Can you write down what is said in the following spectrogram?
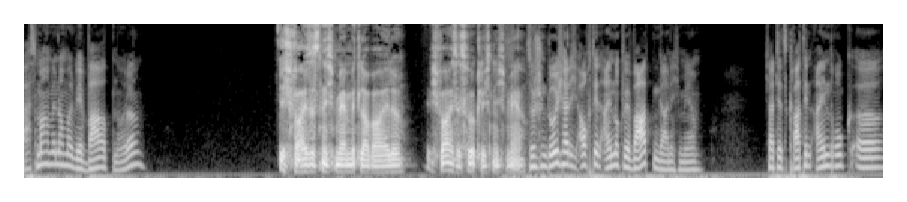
Was machen wir nochmal? Wir warten, oder? ich weiß es nicht mehr mittlerweile. Ich weiß es wirklich nicht mehr. Zwischendurch hatte ich auch den Eindruck, wir warten gar nicht mehr. Ich hatte jetzt gerade den Eindruck, äh,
